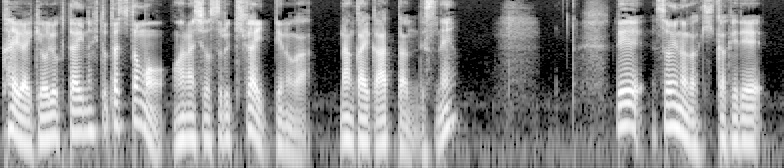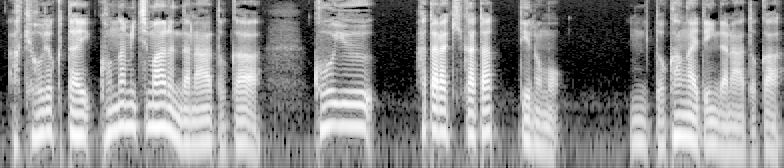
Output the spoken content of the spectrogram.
海外協力隊の人たちともお話をする機会っていうのが何回かあったんですね。で、そういうのがきっかけで、あ、協力隊、こんな道もあるんだなとか、こういう働き方っていうのも、うんと考えていいんだなとか、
